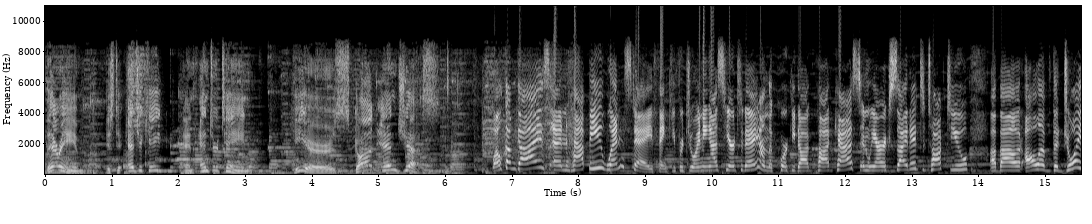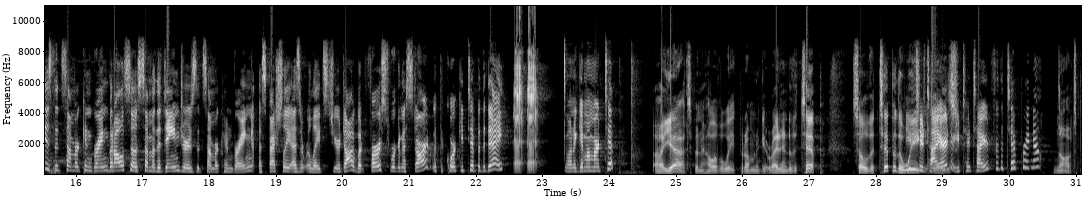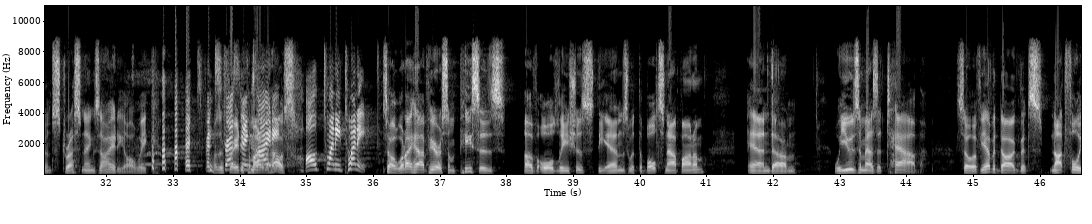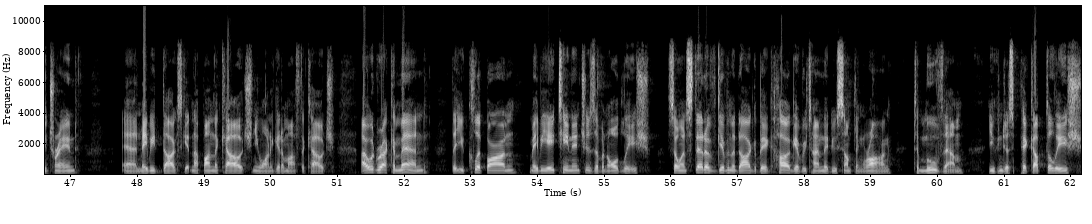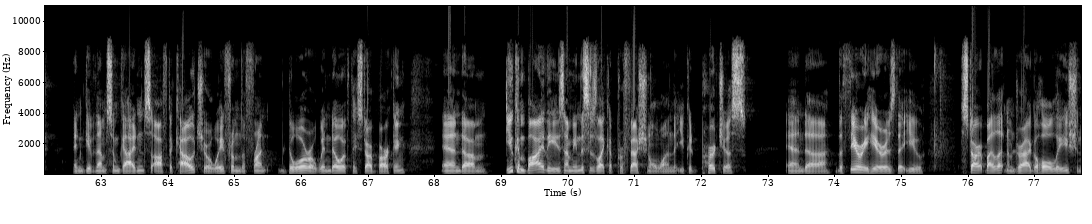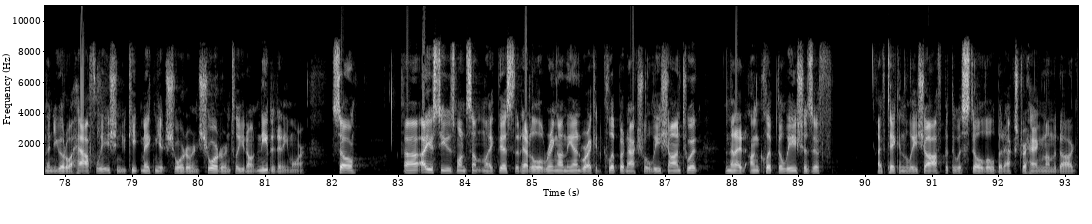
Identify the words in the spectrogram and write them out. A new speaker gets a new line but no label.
Their aim is to educate and entertain. Here's Scott and Jess.
Welcome, guys, and happy Wednesday. Thank you for joining us here today on the Quirky Dog Podcast. And we are excited to talk to you about all of the joys that summer can bring, but also some of the dangers that summer can bring, especially as it relates to your dog. But first, we're going to start with the quirky tip of the day. You want to give them our tip?
Uh, yeah, it's been a hell of a week, but I'm going to get right into the tip. So the tip of the
Are you
week.
too tired?
is-
Are you too tired for the tip right now?
no, it's been stress and anxiety all week.
it's been stress and
to come out of the
anxiety all 2020.
so what I have here are some pieces of old leashes, the ends with the bolt snap on them, and um, we use them as a tab. So if you have a dog that's not fully trained, and maybe dog's getting up on the couch and you want to get them off the couch, I would recommend that you clip on maybe 18 inches of an old leash. So instead of giving the dog a big hug every time they do something wrong to move them, you can just pick up the leash and give them some guidance off the couch or away from the front door or window if they start barking. And um, you can buy these. I mean, this is like a professional one that you could purchase. And uh, the theory here is that you start by letting them drag a whole leash, and then you go to a half leash, and you keep making it shorter and shorter until you don't need it anymore. So uh, I used to use one something like this that had a little ring on the end where I could clip an actual leash onto it, and then I'd unclip the leash as if I've taken the leash off, but there was still a little bit extra hanging on the dog.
